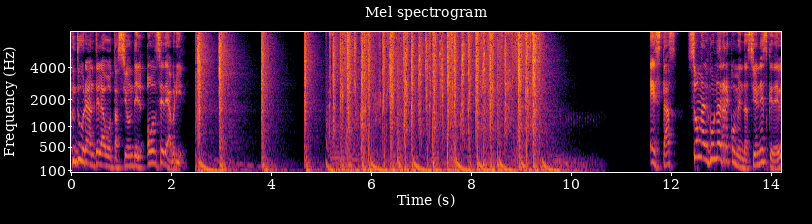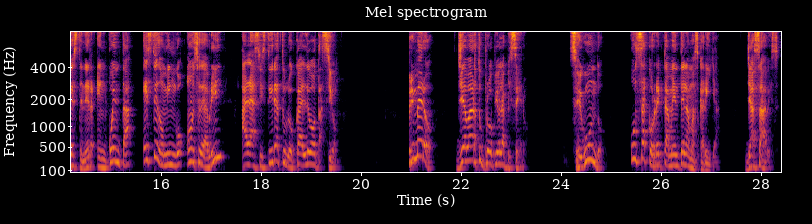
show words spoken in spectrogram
durante la votación del 11 de abril. Estas son algunas recomendaciones que debes tener en cuenta este domingo 11 de abril al asistir a tu local de votación. Primero, llevar tu propio lapicero. Segundo, usa correctamente la mascarilla. Ya sabes,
